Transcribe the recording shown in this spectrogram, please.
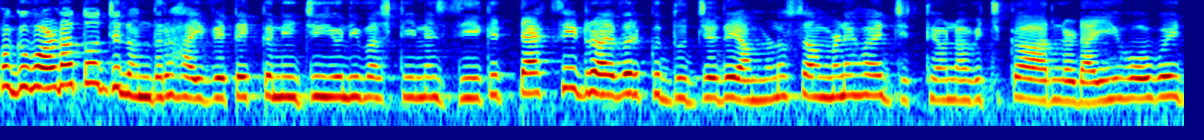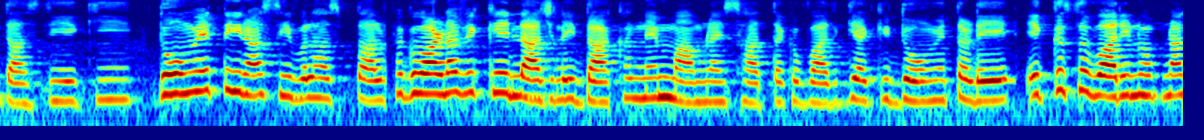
ਫਗਵਾੜਾ ਤੋਂ ਜਲੰਧਰ ਹਾਈਵੇ ਤੇ ਇੱਕ ਨਿੱਜੀ ਯੂਨੀਵਰਸਿਟੀ ਨਜ਼ਦੀਕ ਟੈਕਸੀ ਡਰਾਈਵਰ ਇੱਕ ਦੂਜੇ ਦੇ ਆਮਣੋ ਸਾਹਮਣੇ ਹੋਏ, ਜਿੱਥੇ ਉਹਨਾਂ ਵਿਚਕਾਰ ਲੜਾਈ ਹੋ ਗਈ। ਦੱਸਦੀ ਹੈ ਕਿ ਦੋਵੇਂ ਧਿਰਾਂ ਸਿਵਲ ਹਸਪਤਾਲ ਫਗਵਾੜਾ ਵਿਖੇ ਇਲਾਜ ਲਈ ਦਾਖਲ ਨੇ। ਮਾਮਲਾ ਇਸ ਹੱਦ ਤੱਕ ਵੱਧ ਗਿਆ ਕਿ ਦੋਵੇਂ ਧੜੇ ਇੱਕ ਸਵਾਰੀ ਨੂੰ ਆਪਣਾ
